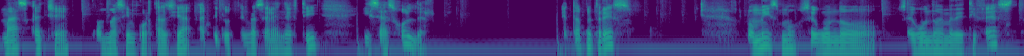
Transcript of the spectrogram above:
más caché o más importancia a que tú tengas el NFT y seas holder. Etapa 3. Lo mismo, segundo, segundo MDT Fest.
